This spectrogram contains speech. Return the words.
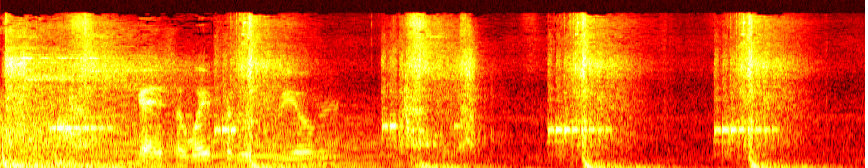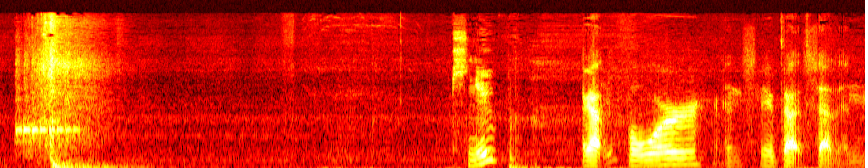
okay, so wait for this to be over. Snoop. I got four, and Snoop got seven.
